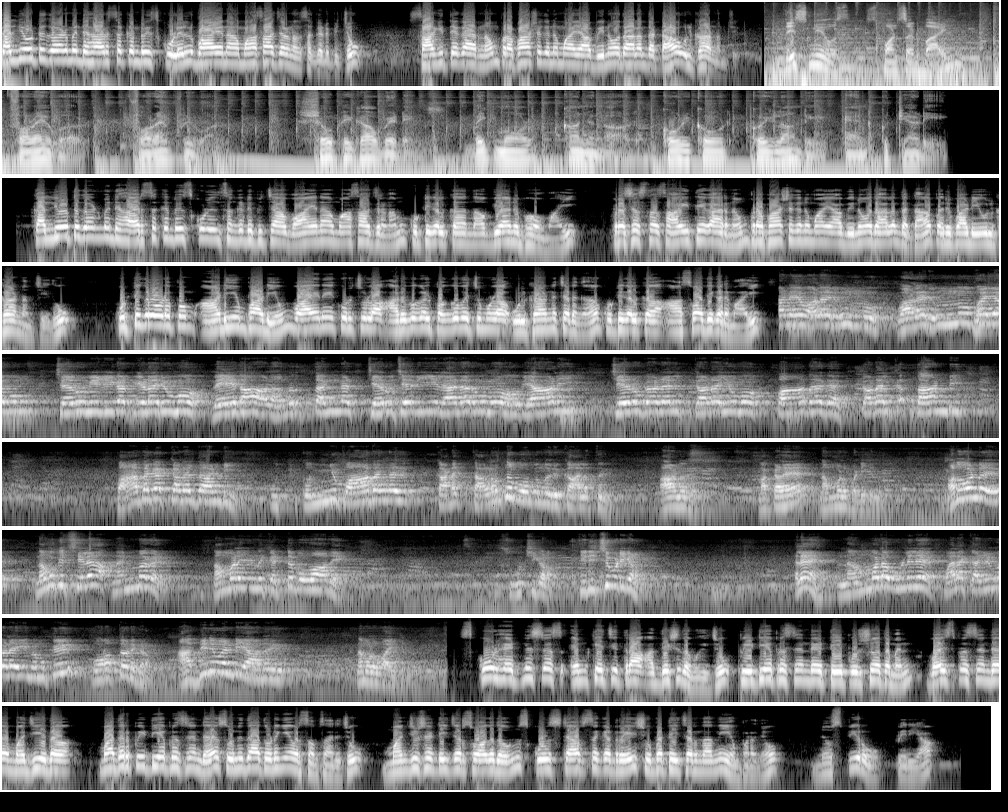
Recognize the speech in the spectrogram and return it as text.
Kalliyot government higher secondary സ്കൂളിൽ വായന മാസാചരണം സംഘടിപ്പിച്ചു. സാഹിത്യകാരനും പ്രഭാഷകനുമായ വിനോദാനന്ദട്ട ഉദ്ഘാടനം ചെയ്തു. This news sponsored by forever for everyone. Shobhika Weddings, Big Mall, Kanhangad Kozhikode, Koilandi and Kuttiadi Kalyot government higher secondary സ്കൂളിൽ സംഘടിപ്പിച്ച വായനാ മാസാചരണം കുട്ടികൾക്ക് നവ്യാനുഭവമായി. പ്രശസ്ത സാഹിത്യകാരനും പ്രഭാഷകനുമായ വിനോദാലന്തട്ട പരിപാടി ഉദ്ഘാടനം ചെയ്തു. കുട്ടികളോടൊപ്പം ആടിയും പാടിയും വായനയെക്കുറിച്ചുള്ള അറിവുകൾ പങ്കുവച്ചുമുള്ള ഉദ്ഘാടന ചടങ്ങ് കുട്ടികൾക്ക് ആസ്വാദ്യകരമായി. ആനെ വളരുന്നു വളരുന്നു ഭയവും. ചെറുമിഴികൾ പിളരുമോ? വേതാള നൃത്തങ്ങൾ ചെറുചെവിയിൽ അലറുമോ? വ്യാളി ചെറുകടൽ കടയുമോ? പാതക കടൽ താണ്ടി. പാതക കടൽ താണ്ടി. കുഞ്ഞു പാദങ്ങൾ കട തളർന്നു പോകുന്ന ഒരു കാലത്ത് ആണ് മക്കളെ നമ്മൾ പഠിക്കുന്നത്. അതുകൊണ്ട് നമുക്ക് ചില നന്മകൾ നമ്മളിൽ നിന്ന് കെട്ടുപോവാതെ സൂക്ഷിക്കണം തിരിച്ചു പിടിക്കണം. അല്ലേ? നമ്മുടെ ഉള്ളിലെ പല കഴിവുകളെയും നമുക്ക് പുറത്തെടുക്കണം. അതിനുവേണ്ടിയാണ് നമ്മൾ വായിക്കുന്നത്. School head M K Chithra അധ്യക്ഷത വഹിച്ചു. P T A president T Purushothaman vice president Majeed mother P T A president Sunitha തുടങ്ങിയവർ സംസാരിച്ചു. മഞ്ജുഷ ടീച്ചർ സ്വാഗതവും school staff secretary Shubha teacher നന്ദിയും പറഞ്ഞു. News bureau Periya.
